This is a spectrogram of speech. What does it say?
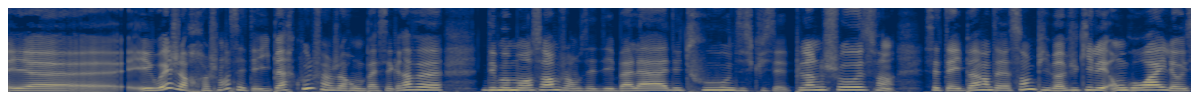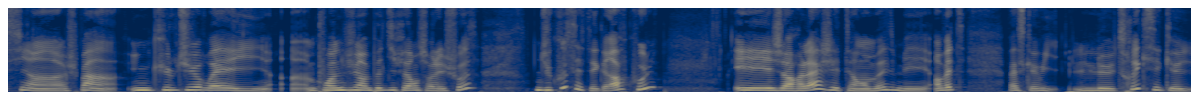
Et, euh, et ouais, genre, franchement, c'était hyper cool. Enfin, genre, on passait grave euh, des moments ensemble. Genre, on faisait des balades et tout. On discutait de plein de choses. Enfin, c'était hyper intéressant. Puis, bah, vu qu'il est hongrois, il a aussi un, je sais pas, un- une culture, ouais, un point de vue un peu différent sur les choses. Du coup, c'était grave cool. Et genre là, j'étais en mode, mais en fait, parce que oui, le truc, c'est que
